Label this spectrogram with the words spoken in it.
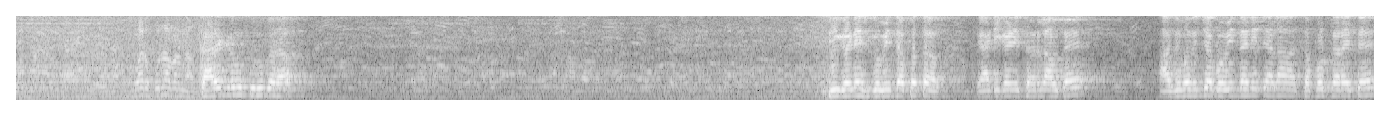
पुन्हा पण नाव कार्यक्रम सुरू करा. श्री गणेश गोविंदा पथक या ठिकाणी थर लावत आहे आजूबाजूच्या गोविंदांनी त्याला सपोर्ट करायचा आहे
